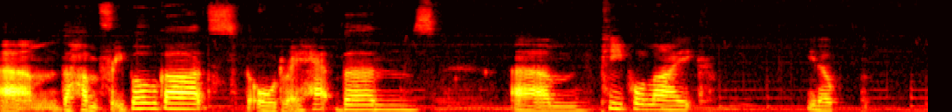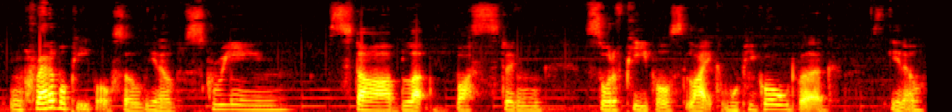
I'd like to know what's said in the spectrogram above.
um, the Humphrey Bogarts, the Audrey Hepburns, um, people like, you know, incredible people. So, you know, screen star, blockbusting sort of people like Whoopi Goldberg, you know.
